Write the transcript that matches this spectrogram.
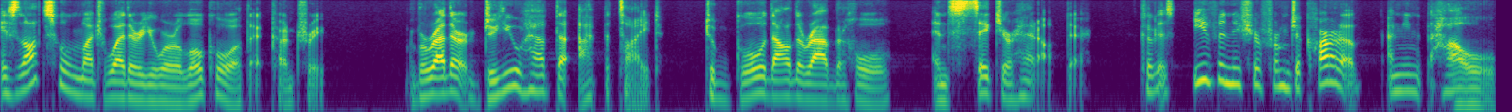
is not so much whether you are a local of that country, but rather, do you have the appetite to go down the rabbit hole and stick your head out there? Because even if you're from Jakarta, I mean, how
